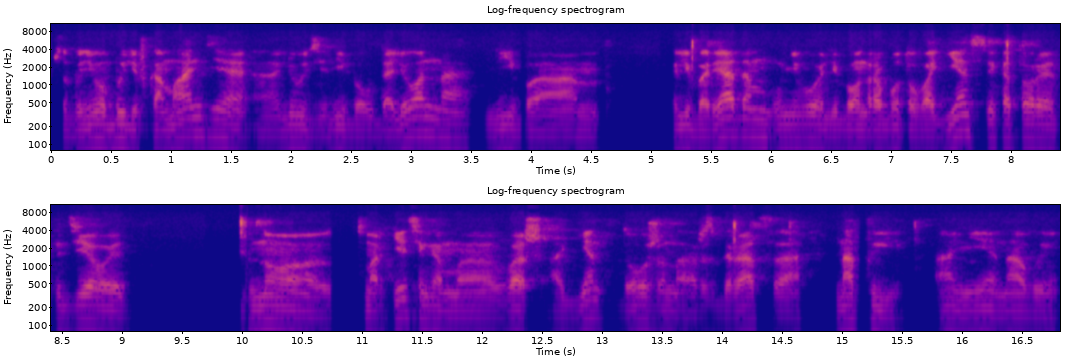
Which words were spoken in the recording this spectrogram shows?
Чтобы у него были в команде э, люди либо удаленно, либо, либо рядом у него, либо он работал в агентстве, которое это делает. Но с маркетингом э, ваш агент должен разбираться на «ты», а не на «вы».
